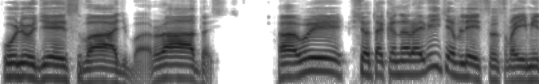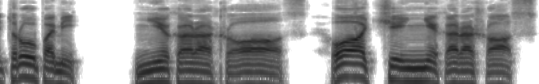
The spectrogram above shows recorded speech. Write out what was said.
«У людей свадьба, радость, а вы все так и норовите влезть со своими трупами!» «Нехорошо-с, очень нехорошо-с!»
